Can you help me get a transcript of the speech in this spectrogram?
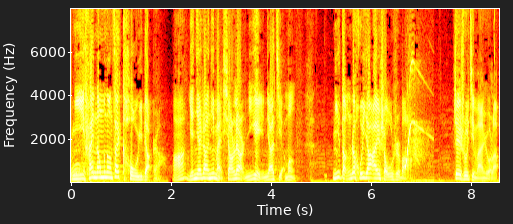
你还能不能再抠一点啊？啊，人家让你买项链，你给人家解梦，你等着回家挨收拾吧。这时候锦凡说了：“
